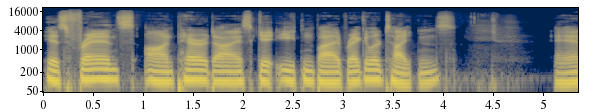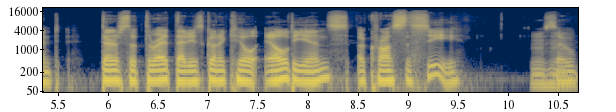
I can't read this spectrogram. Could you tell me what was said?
his friends on Paradise get eaten by regular Titans. And there's the threat that he's going to kill Eldians across the sea. Mm-hmm. So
